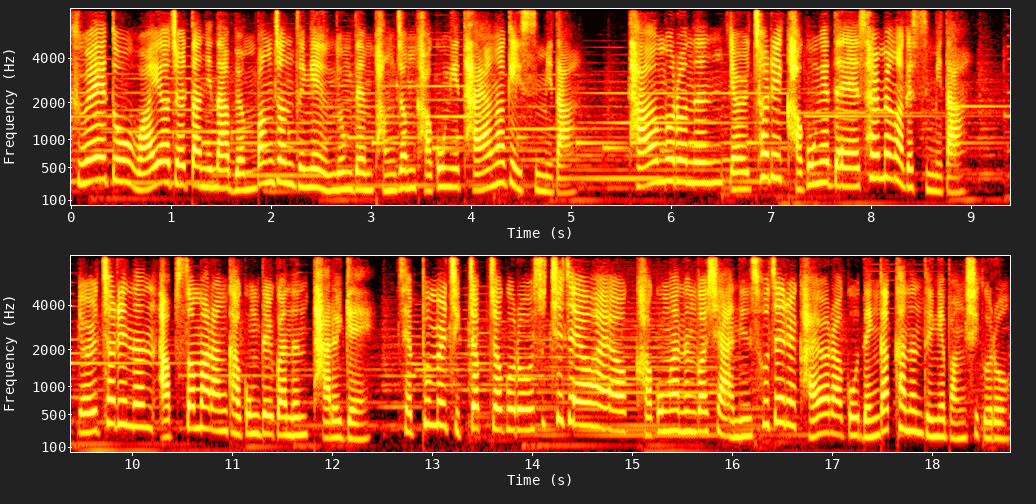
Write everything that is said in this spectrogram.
그 외에도 와이어 절단이나 면방전 등에 응용된 방전 가공이 다양하게 있습니다. 다음으로는 열처리 가공에 대해 설명하겠습니다. 열처리는 앞서 말한 가공들과는 다르게 제품을 직접적으로 수치 제어하여 가공하는 것이 아닌 소재를 가열하고 냉각하는 등의 방식으로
